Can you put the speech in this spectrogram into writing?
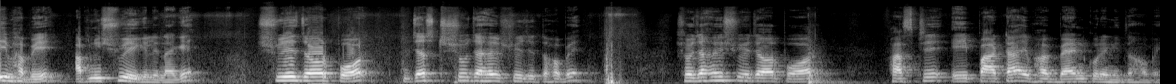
এইভাবে আপনি শুয়ে গেলেন আগে। শুয়ে যাওয়ার পর জাস্ট সোজা হয়ে শুয়ে যেতে হবে। সোজা হয়ে শুয়ে যাওয়ার পর ফার্স্টে এই পাটা এভাবে ব্যান্ড করে নিতে হবে।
